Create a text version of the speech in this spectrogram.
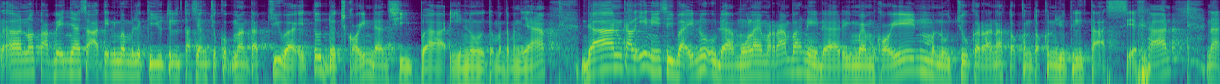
uh, notabene saat ini memiliki utilitas yang cukup mantap jiwa itu Dogecoin dan Shiba Inu, teman-teman ya. Dan kali ini Shiba Inu udah mulai merambah nih dari meme coin menuju ke ranah token-token utilitas ya kan. Nah,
